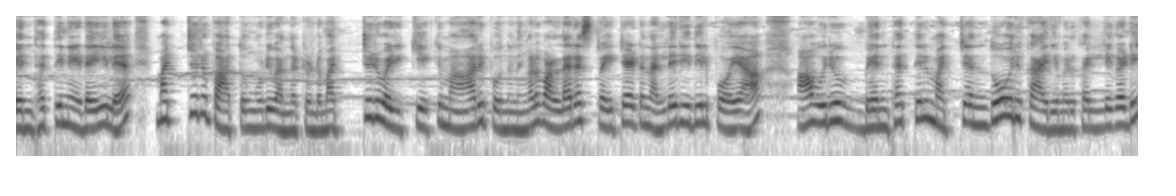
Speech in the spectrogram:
ബന്ധത്തിനിടയിൽ മറ്റൊരു പാത്തും കൂടി വന്നിട്ടുണ്ട്. മറ്റൊരു വഴിക്കേക്ക് മാറിപ്പോന്നു. നിങ്ങൾ വളരെ സ്ട്രെയിറ്റ് ആയിട്ട് നല്ല രീതിയിൽ പോയ ആ ഒരു ബന്ധത്തിൽ മറ്റെന്തോ ഒരു കാര്യം ഒരു കല്ലുകടി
